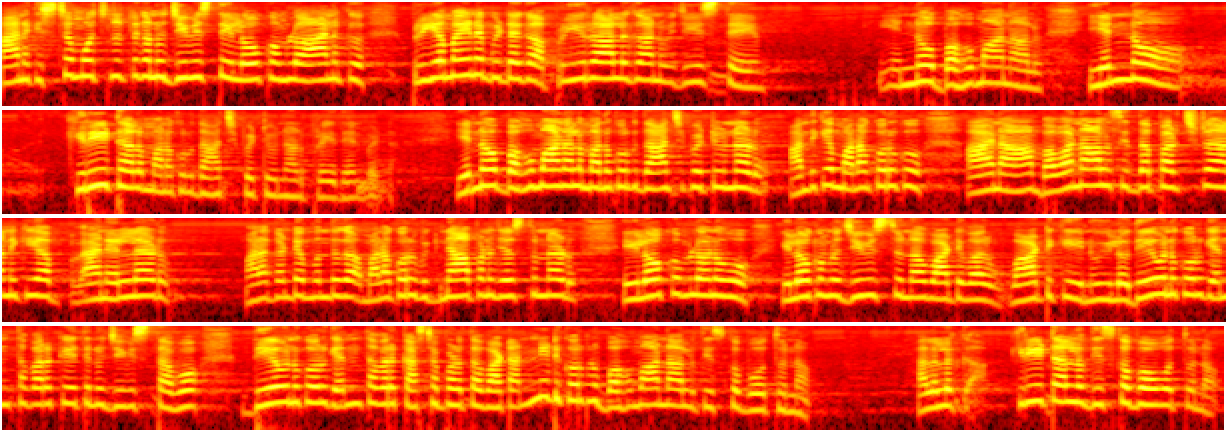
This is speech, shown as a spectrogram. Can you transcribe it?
ఆయనకి ఇష్టం వచ్చినట్లుగా నువ్వు జీవిస్తే ఈ లోకంలో ఆయనకు ప్రియమైన బిడ్డగా ప్రియురాలుగా నువ్వు జీవిస్తే ఎన్నో బహుమానాలు ఎన్నో కిరీటాలు మన కొరకు దాచిపెట్టి ఉన్నాడు ప్రియదేని బిడ్డ. ఎన్నో బహుమానాలు మన కొరకు దాచిపెట్టి ఉన్నాడు. అందుకే మన కొరకు ఆయన భవనాలు సిద్ధపరచడానికి ఆయన వెళ్ళాడు. మనకంటే ముందుగా మన కొరకు విజ్ఞాపన చేస్తున్నాడు. ఈ లోకంలో నువ్వు ఈ లోకంలో జీవిస్తున్నావు. వాటి వారు వాటికి నువ్వు ఈలో దేవుని కొరకు ఎంతవరకు అయితే నువ్వు జీవిస్తావో దేవుని కొరకు ఎంతవరకు కష్టపడతావో వాటన్నిటి కొరకు నువ్వు బహుమానాలు తీసుకోబోతున్నావు అలలు కిరీటాలను తీసుకోబోతున్నావు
